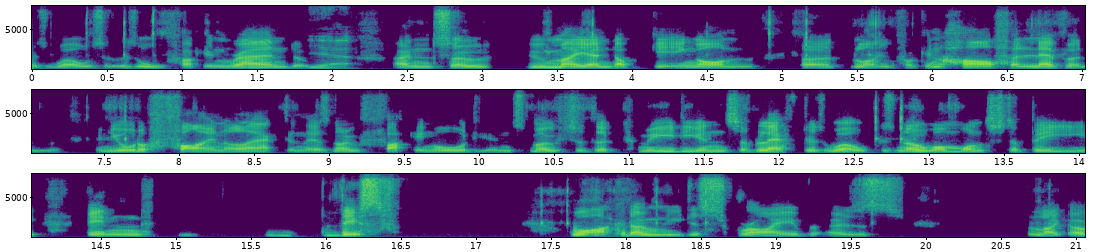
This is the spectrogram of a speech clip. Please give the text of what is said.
as well, so it was all fucking random Yeah. and so you may end up getting on uh, like fucking half 11 and you're the final act and there's no fucking audience most of the comedians have left as well because no one wants to be in this what i could only describe as like a,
